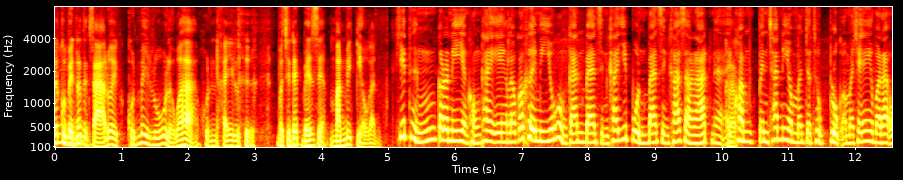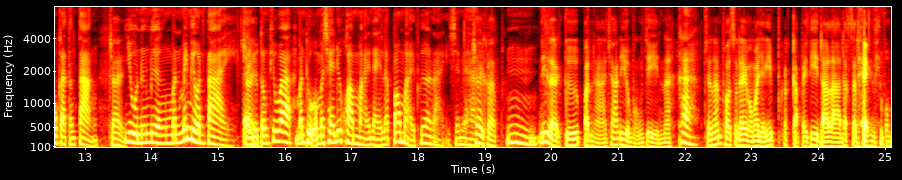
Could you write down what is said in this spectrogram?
แล้วคุณเป็นนักศึกษาด้วย คุณไม่รู้หรือว่าคุณไทยหรือ Mercedes-Benz เนี่ยมันไม่เกี่ยวกัน คิดถึงกรณีอย่างของไทยเองเราก็เคยมียุคของการแบนสินค้าญี่ปุ่น แบนสินค้าสหรัฐเนี่ยไอ้ครับความเป็นชาตินิยมมันจะถูกปลุกเอามาใช้ในวาระโอกาสต่างใช่ๆอยู่เนืองๆมันไม่มีวันตาย แต่ใช่อยู่ตรงที่ว่ามันถูกเอามาใช้ด้วยความหมายไหน และเป้าหมายเพื่ออะไรใช่ไหมคะใช่ครับอืมนี่แหละคือปัญหาชาตินิยมของจีนนะค่ะฉะนั้นพอแสดงออกมาอย่างนี้ก็กลับไปที่ดารานักแสดงที่ผม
